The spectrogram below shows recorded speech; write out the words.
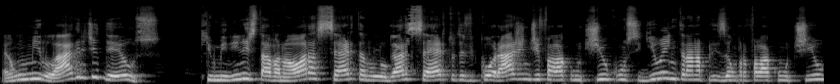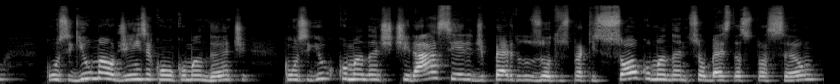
É um milagre de Deus. Que o menino estava na hora certa, no lugar certo, teve coragem de falar com o tio, conseguiu entrar na prisão para falar com o tio, conseguiu uma audiência com o comandante, conseguiu que o comandante tirasse ele de perto dos outros para que só o comandante soubesse da situação.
